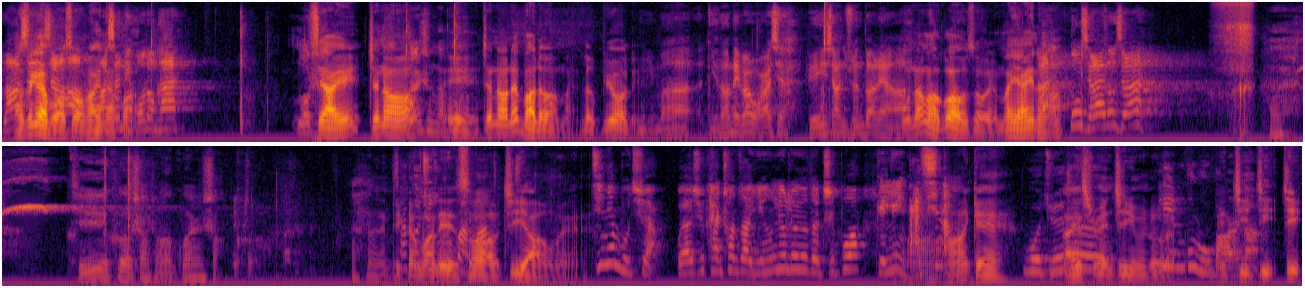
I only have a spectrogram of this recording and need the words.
拉伸一下，把身体活动开。老 ဆ 师， ရာကြီးကျွန်တော် 男生干嘛 အေးကျွန်တော်လည်းဘာလုပ်ရမှာလို့ပြောတယ် 你们，你到那边玩去，别影响女生锻炼啊 ဟို。နောက်မှာကိုယ့်ကိုစော်တယ်မရိုင်းတာ 来，动起来，动起来。体育课上成了观赏课。 ဒီကမလေးစော်အောင်ကြည့်ရအောင်ပဲ 今天不去，我要去看创造营六六六的直播，给令打气呢。 ဟုတ်ကဲ 我觉 live stream ကြည့်မလို့ 练不如玩 ကြည့် 呢。 ကြည့်ကြည့်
